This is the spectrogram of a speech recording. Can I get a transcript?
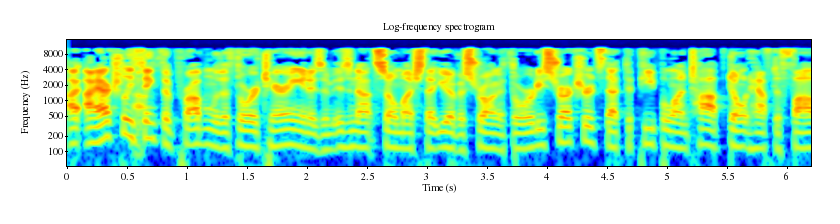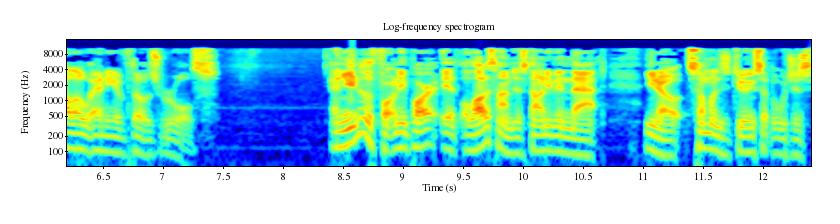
I I actually uh. think the problem with authoritarianism is not so much that you have a strong authority structure; it's that the people on top don't have to follow any of those rules. And you know the funny part? It, a lot of times it's not even that, you know, someone's doing something which is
